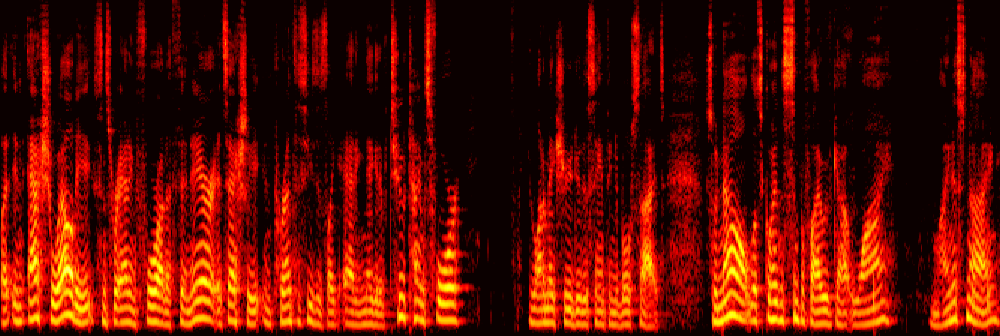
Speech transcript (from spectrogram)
But in actuality, since we're adding 4 out of thin air, it's actually in parentheses, it's like adding negative 2 times 4. You want to make sure you do the same thing to both sides. So now let's go ahead and simplify. We've got y minus 9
